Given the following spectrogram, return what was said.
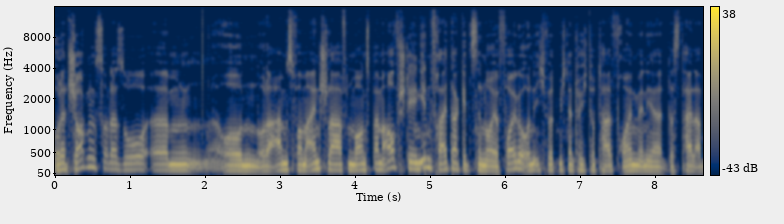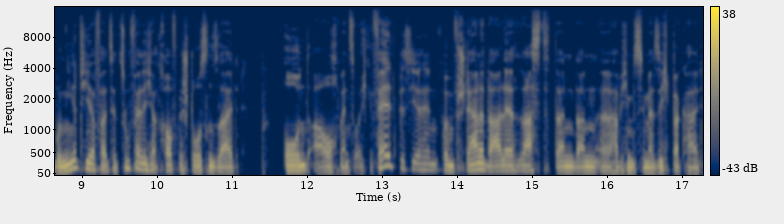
Oder Joggens oder so. Ähm, und, oder abends vorm Einschlafen, morgens beim Aufstehen. Jeden Freitag gibt es eine neue Folge und ich würde mich natürlich total freuen, wenn ihr das Teil abonniert hier, falls ihr zufällig auch drauf gestoßen seid. Und auch wenn es euch gefällt bis hierhin, fünf Sterne da lasst, dann, dann äh, habe ich ein bisschen mehr Sichtbarkeit,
